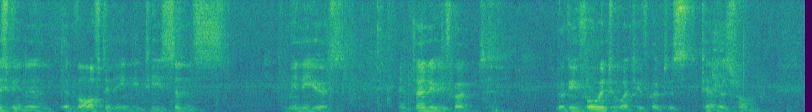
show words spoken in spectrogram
has been uh, involved in NDT since many years. And Tony, we've got, looking forward to what you've got to tell us from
